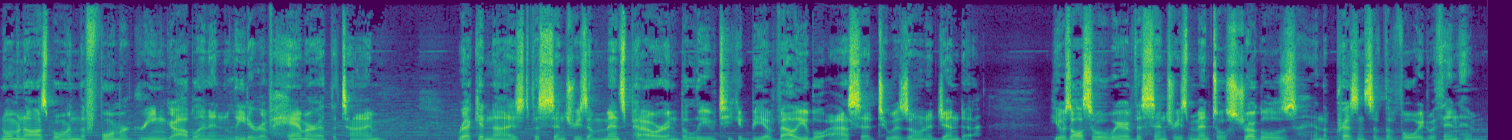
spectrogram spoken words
Norman Osborn, the former Green Goblin and leader of Hammer at the time, recognized the Sentry's immense power and believed he could be a valuable asset to his own agenda. He was also aware of the Sentry's mental struggles and the presence of the void within him.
